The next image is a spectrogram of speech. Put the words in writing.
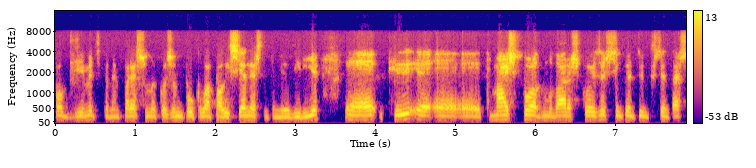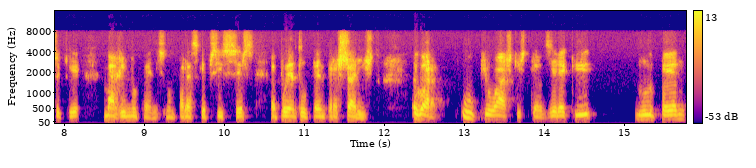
obviamente, também parece uma coisa um pouco lá paliciana, esta também eu diria, uh, que, uh, que mais pode mudar as coisas, 51% acha que é Marine Le Pen, isso não parece que é preciso ser apoiante Le Pen para achar isto. Agora, o que eu acho que isto quer dizer é que Le Pen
